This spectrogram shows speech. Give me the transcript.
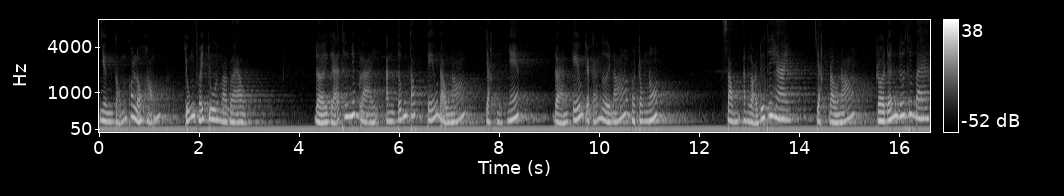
Nhưng cổng có lỗ hỏng Chúng phải chui mà vào. Đợi gã thứ nhất lại Anh túm tóc kéo đầu nó Chặt một nhát. Đoạn kéo cho cả người nó vào trong nốt. Xong anh gọi đứa thứ hai, Chặt đầu nó, Rồi đến đứa thứ ba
